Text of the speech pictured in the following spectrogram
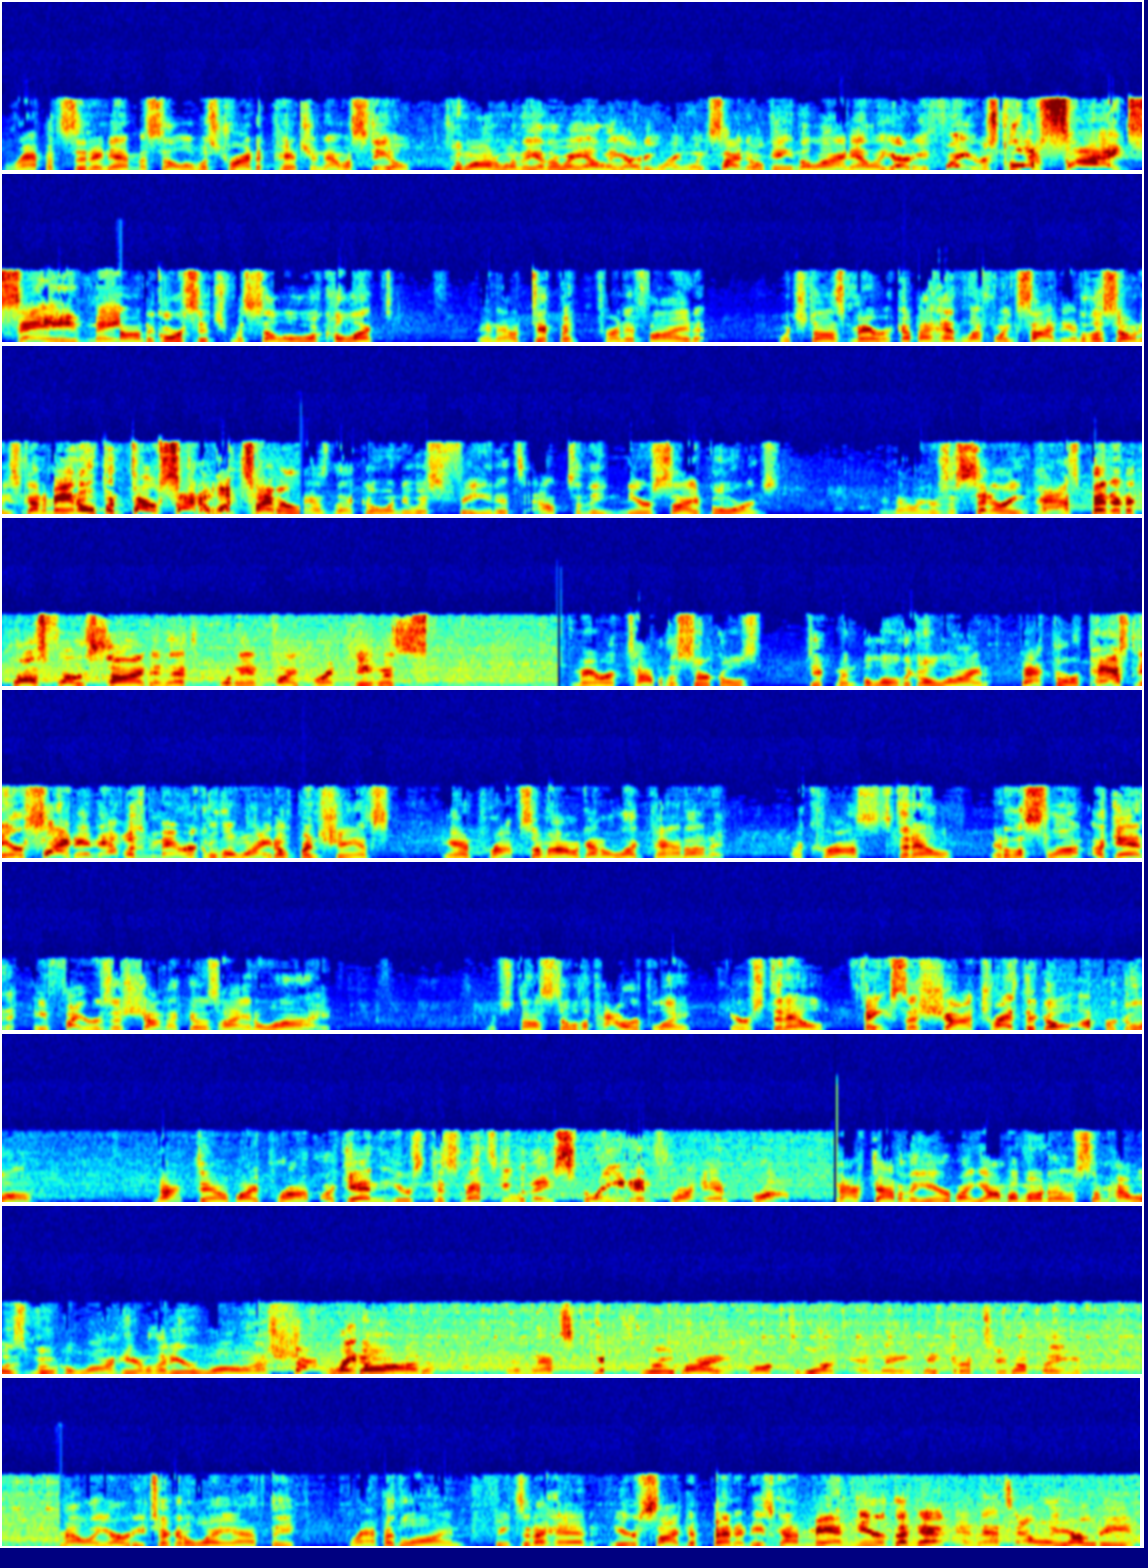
Rapid City net. Marcelo was trying to pinch, and now a steal. Two on one the other way. Aleardi, right wing side. He'll gain the line. Aleardi fires. Glove side. Save. Made. On to Gorsuch. Marcelo will collect. And now Dickman trying to find Wichita's Merrick up ahead. Left wing side. Into the zone. He's got a man open. Far side. A one timer. Has that going to his feet. It's out to the near side boards. And now here's a centering pass. Bennett across far side. And that's put in by Brett Davis. Merrick top of the circles. Dickman below the goal line. Backdoor pass near side, and that was with a wide open chance. And Propp somehow got a leg pad on it. Across Stinil into the slot. Again, he fires a shot that goes high and wide. Wichita still with a power play. Here's Stinil, fakes a shot, tries to go upper glove. Knocked down by Propp. Again, here's Kosmetsky with a screen in front and Propp. Knocked out of the air by Yamamoto. Somehow was moved along here to the near wall and a shot right on and that's kicked through by Mark Flort, and they make it a 2 0. Maliardi took it away at the rapid line, feeds it ahead, near side to Bennett. He's got a man near the net, and that's Aleardi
